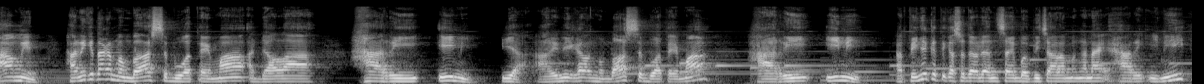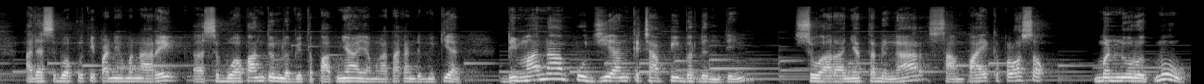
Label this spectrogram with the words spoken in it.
amin. Hari ini kita akan membahas sebuah tema adalah hari ini. Iya, hari ini kita akan membahas sebuah tema hari ini. Artinya ketika saudara dan saya berbicara mengenai hari ini, ada sebuah kutipan yang menarik, eh, sebuah pantun lebih tepatnya yang mengatakan demikian. Di mana pujian kecapi berdenting, suaranya terdengar sampai ke pelosok. Menurutmu,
